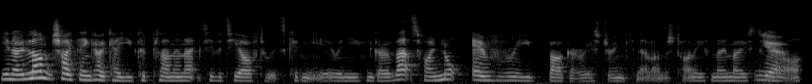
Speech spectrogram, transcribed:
You know, lunch, I think, okay, you could plan an activity afterwards, couldn't you? And you can go, that's fine. Not every bugger is drinking at lunchtime, even though most of Yeah. them are.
